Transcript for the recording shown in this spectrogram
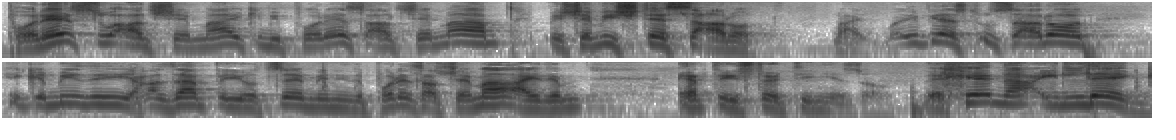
פורסו על שמה, he can be פורס על שמה, משביא שתי שערות. Right. But if he has two שערות, he can be the חזן ויוצא, meaning the פורס על שמה item, after he's 13 years old. וכן העילג.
